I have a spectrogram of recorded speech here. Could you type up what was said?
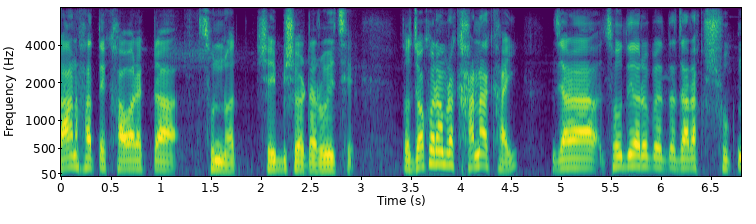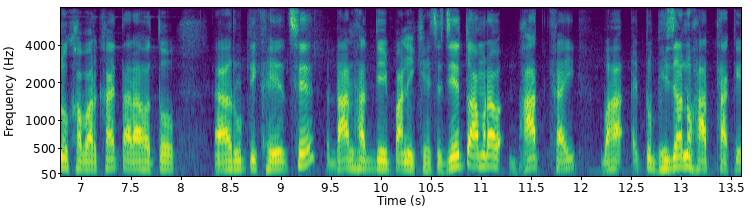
ডান হাতে খাওয়ার একটা সুন্নত, সেই বিষয়টা রয়েছে। তো যখন আমরা খানা খাই, যারা সৌদি আরবে, যারা শুকনো খাবার খায়, তারা হয়তো রুটি খেয়েছে, ডান হাত দিয়েই পানি খেয়েছে। যেহেতু আমরা ভাত খাই বা একটু ভিজানো হাত থাকে,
